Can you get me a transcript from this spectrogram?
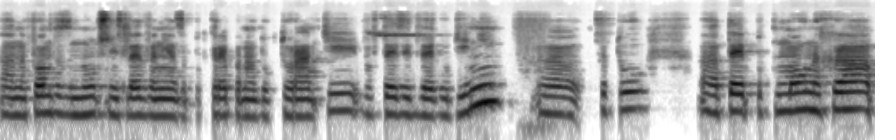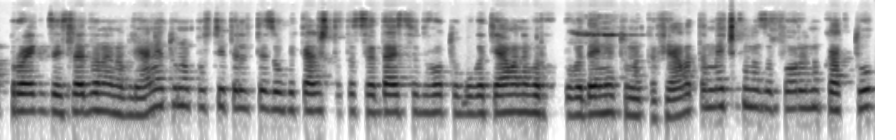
на Фонда за научни изследвания за подкрепа на докторанти в тези две години, като те подпомогнаха проект за изследване на влиянието на посетителите за обикалящата среда и следовото обогатяване върху поведението на кафявата мечка на затворено, както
